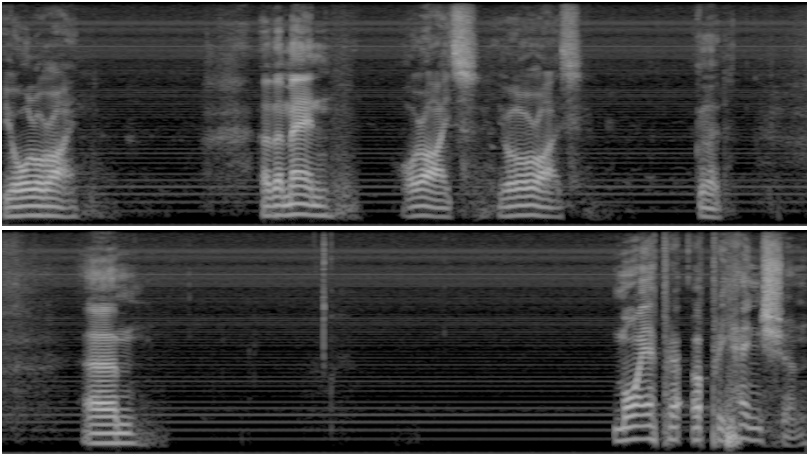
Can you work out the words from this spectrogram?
You all all right? Are the men all right? You're all right? Good. Um, my apprehension,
